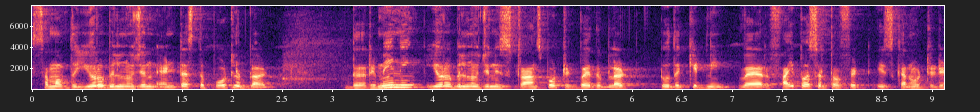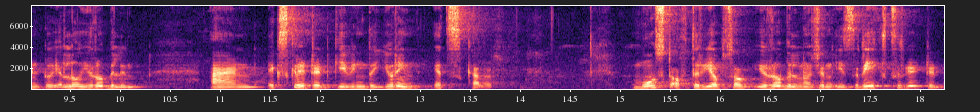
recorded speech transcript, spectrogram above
Some of the urobilinogen enters the portal blood. The remaining urobilinogen is transported by the blood to the kidney where 5% of it is converted into yellow urobilin and excreted giving the urine its color. Most of the reabsorbed urobilinogen is re-excreted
